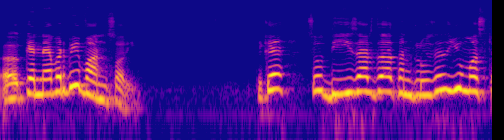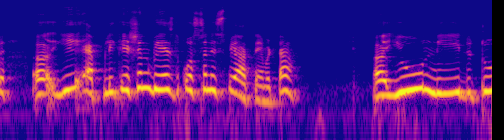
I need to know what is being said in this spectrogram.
Uh, can never be one, sorry. ठीक है सो दीज आर द कंक्लूजन यू मस्ट ये एप्लीकेशन बेस्ड क्वेश्चन इस पे आते हैं बेटा यू नीड टू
